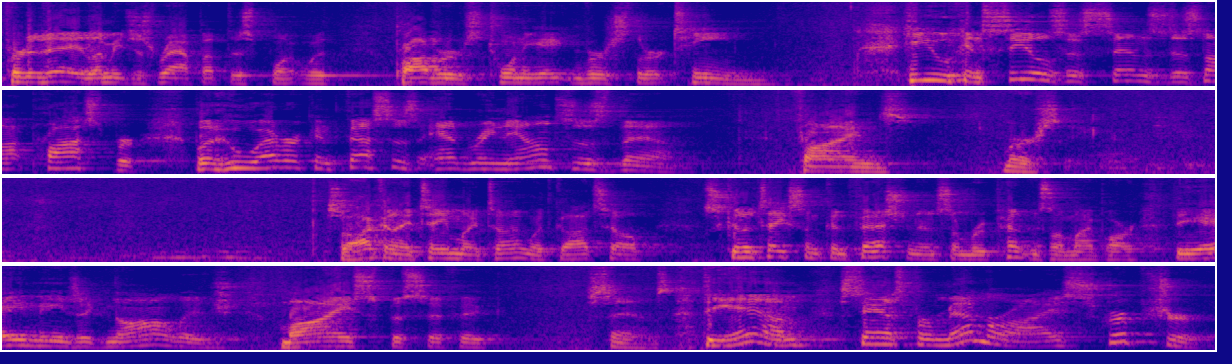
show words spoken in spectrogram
For today, let me just wrap up this point with Proverbs 28 and verse 13. He who conceals his sins does not prosper, but whoever confesses and renounces them finds mercy. So, how can I tame my tongue with God's help? It's going to take some confession and some repentance on my part. The A means acknowledge my specific sins. The M stands for memorize Scripture.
